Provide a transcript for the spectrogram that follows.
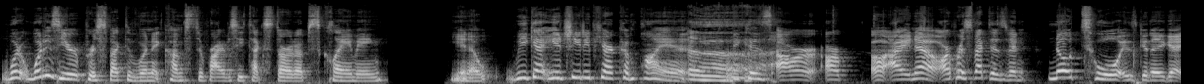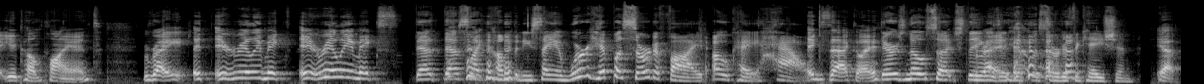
what what is your perspective when it comes to privacy tech startups claiming you know, we get you GDPR compliant Ugh. because our our uh, I know our perspective has been no tool is gonna get you compliant, right? It it really makes it really makes that that's like companies saying we're HIPAA certified. Okay, how exactly? There's no such thing right. as a HIPAA certification. yeah,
